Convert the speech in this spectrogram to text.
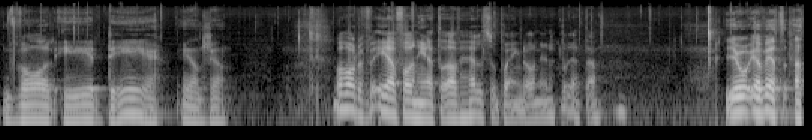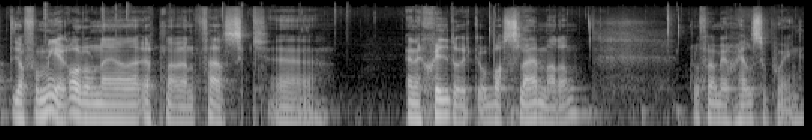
Vad är det egentligen? Vad har du för erfarenheter av hälsopoäng Daniel? Berätta. Jo, jag vet att jag får mer av dem när jag öppnar en färsk eh, energidryck och bara slämmar den. Då får jag mer hälsopoäng.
